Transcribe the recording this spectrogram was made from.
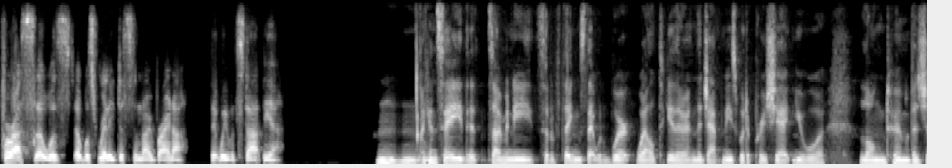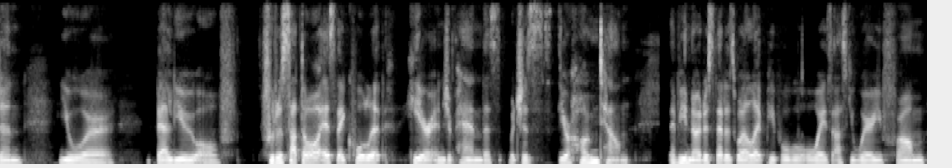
for us, it was it was really just a no brainer that we would start there. Mm-hmm. I can see that so many sort of things that would work well together, and the Japanese would appreciate your long term vision, your value of furusato, as they call it here in Japan, this which is your hometown. Have you noticed that as well? Like people will always ask you where are you from,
